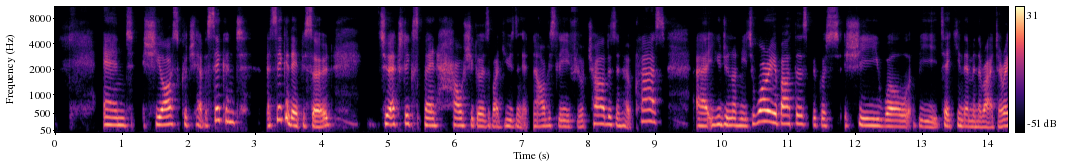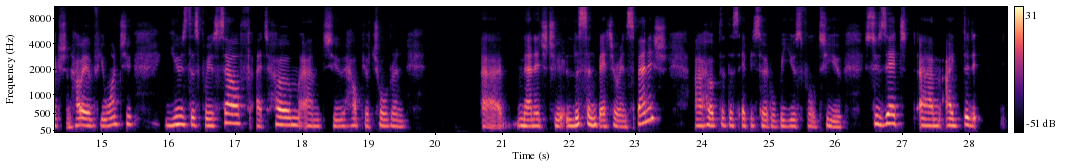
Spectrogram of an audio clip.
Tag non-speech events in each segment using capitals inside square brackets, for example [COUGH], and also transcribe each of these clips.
And she asked could she have a second a second episode to actually explain how she goes about using it. Now, obviously, if your child is in her class, uh, you do not need to worry about this because she will be taking them in the right direction. However, if you want to use this for yourself at home um, to help your children uh, manage to listen better in Spanish, I hope that this episode will be useful to you. Suzette, um, I did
